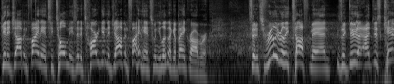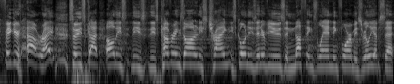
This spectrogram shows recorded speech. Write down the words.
get a job in finance. He told me, he said, it's hard getting a job in finance when you look like a bank robber said, It's really, really tough, man. He's like, Dude, I, I, just can't figure it out, right? So he's got all these, these, these coverings on and he's trying, he's going to these interviews and nothing's landing for him. He's really upset.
